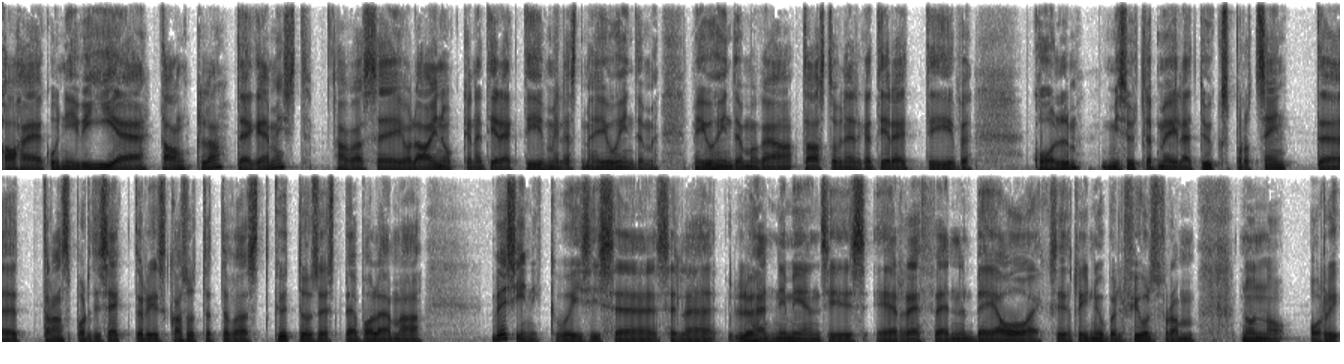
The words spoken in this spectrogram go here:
kahe kuni viie tankla tegemist aga see ei ole ainukene direktiiv, millest me juhindume. me juhindume ka taastuvenergia direktiiv kolm, mis ütleb meile et, et üks protsent äh, transpordisektoris kasutatavast kütusest peab olema vesinik või siis äh, selle lühendnimi on siis RFNBO ehk siis Renewable Fuels from non ori-,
